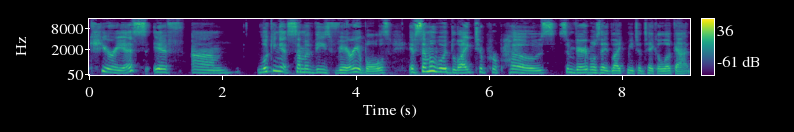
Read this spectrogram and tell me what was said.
curious if um, looking at some of these variables, if someone would like to propose some variables they'd like me to take a look at.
